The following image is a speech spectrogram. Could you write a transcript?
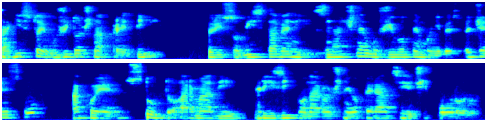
Takisto je užitočná pre tých, ktorí sú vystavení značnému životnému nebezpečenstvu ako je vstup do armády, riziko náročnej operácie či pôrodu.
